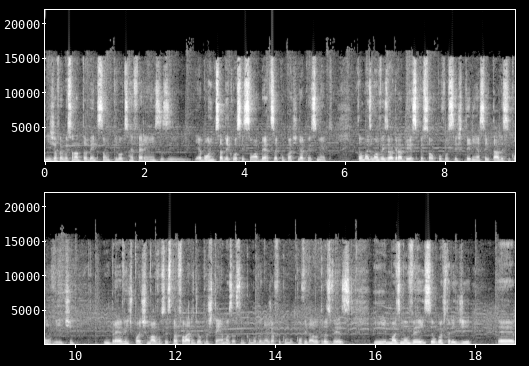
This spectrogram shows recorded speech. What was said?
E já foi mencionado também que são pilotos referências e, é bom a gente saber que vocês são abertos a compartilhar conhecimento. Então, mais uma vez, eu agradeço, pessoal, por vocês terem aceitado esse convite. Em breve a gente pode chamar vocês para falarem de outros temas, assim como o Daniel já foi convidado outras vezes. E mais uma vez eu gostaria de é,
